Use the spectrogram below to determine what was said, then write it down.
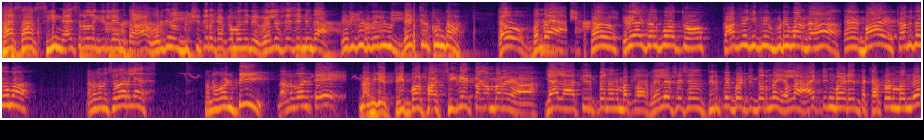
ಸರ್ ಸರ್ ಸೀನ್ ನ್ಯಾಚುರಲ್ ಆಗಿರ್ಲಿ ಅಂತ ಒರಿಜಿನಲ್ ಭಿಕ್ಷಕರ ಕರ್ಕೊಂಡ್ ಬಂದಿನಿ ರೈಲ್ವೆ ಸ್ಟೇಷನ್ ಇಂದ. ವೆರಿ ಗುಡ್ ವೆರಿ ಗುಡ್ ಬೇಗ ಕರ್ಕೊಂಡ ಬಾ. ಯೋ ಸ್ವಲ್ಪ ಹೊತ್ತು ಕಾಫಿ ಗಿಫಿ ಕುಡಿಬಾರ್ದಾ? ಏ ಬಾಯ್ ಕಾಫಿ ತಗೋಬಾ ನನಗೊಂದು ಶುಗರ್ಲೆಸ್ ನನಗೊಂಟಿ ನನಗೊಂದ್ ಟೀ ನನಗೆ ತ್ರಿಬಲ್ ಫೈವ್ ಸಿಗರೇಟ್ ತಗೊಂಬರಯ್ಯ. ಎಲ್ಲ ತಿರ್ಪೆ ನನ್ನ ಮಕ್ಳ ರೈಲ್ವೆ ಸ್ಟೇಷನ್ ತಿರ್ಪೆ ಬೇಡ್ತಿದ್ದವ್ರನ್ನ ಎಲ್ಲ ಆಕ್ಟಿಂಗ್ ಮಾಡಿ ಅಂತ ಕರ್ಕೊಂಡು ಬಂದ್ರೆ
